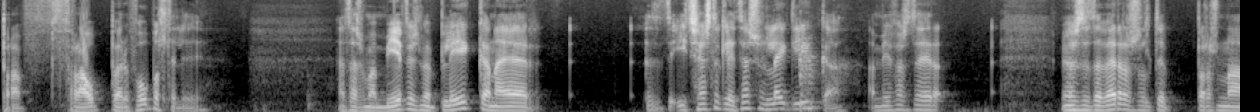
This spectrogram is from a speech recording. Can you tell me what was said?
bara frábæru fótballtiliði en það sem að mér finnst með blikana er í sérstaklega í þessum leik líka að mér fannst þeir mér fannst þetta vera svolítið bara svona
